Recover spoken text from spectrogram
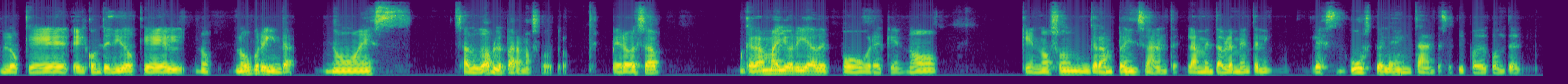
lo que el contenido que él nos, nos brinda, no es saludable para nosotros. Pero esa gran mayoría de pobres que no, que no son gran pensantes, lamentablemente les- gusta les encanta ese tipo de contenido.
